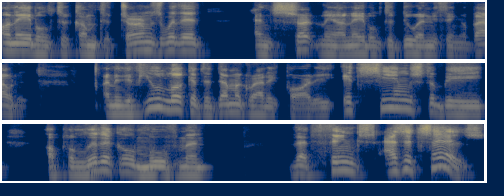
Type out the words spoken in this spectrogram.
unable to come to terms with it, and certainly unable to do anything about it. I mean, if you look at the Democratic Party, it seems to be a political movement that thinks, as it says,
